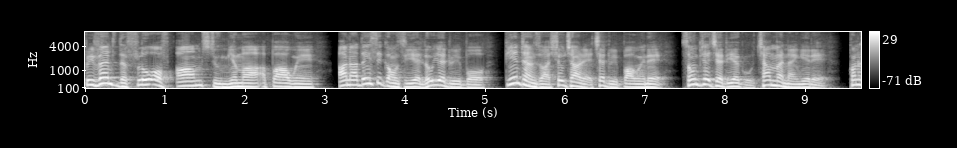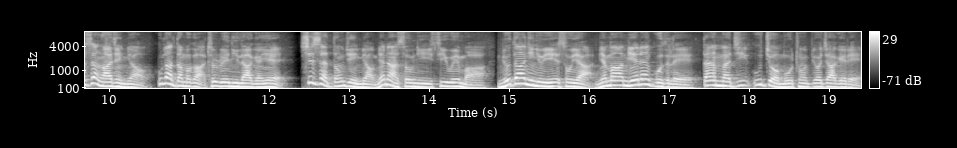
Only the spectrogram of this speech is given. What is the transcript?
prevent the flow of arms to Myanmar အပါအဝင်အာဏာသိမ်းစစ်ကောင်စီရဲ့လုပ်ရက်တွေပေါ်ပြင်းထန်စွာရှုတ်ချတဲ့အချက်တွေပါဝင်တဲ့ဆုံးဖြတ်ချက်တရက်ကိုချမှတ်နိုင်ခဲ့တဲ့ 85ကြိမ်မြောက်ကုလသမဂ္ဂအထွေထွေညီလာခံရဲ့83ကြိမ်မြောက်မျက်နှာစုံညီအစည်းအဝေးမှာမြို့သားညီညွတ်ရေးအစိုးရမြန်မာအမြဲတမ်းကိုယ်စားလှယ်တန်မှတ်ကြီးဦးကျော်မိုးထွန်းပြောကြားခဲ့တဲ့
